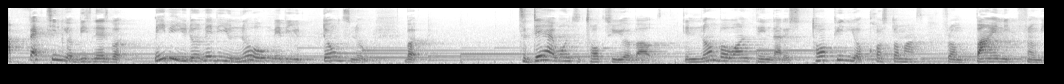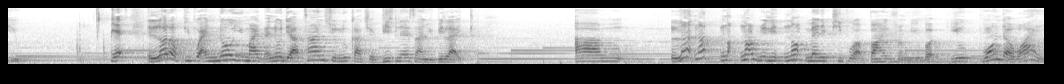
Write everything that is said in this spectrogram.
affecting your business, but maybe you don't, maybe you know, maybe you don't know. But today I want to talk to you about the number one thing that is stopping your customers from buying it from you yeah. A lot of people i know you might i know there are times you look at your business and you be like um not, not not not really not many people are buying from you but you wonder why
